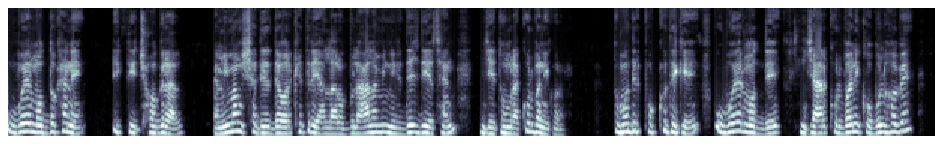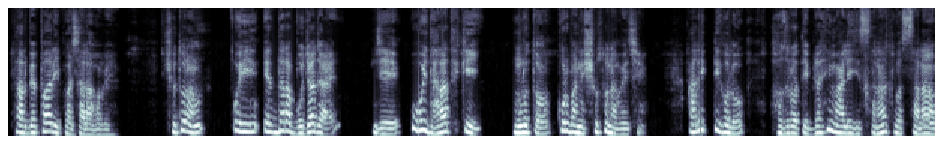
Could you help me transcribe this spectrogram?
উভয়ের মধ্যখানে একটি ঝগড়ার মীমাংসা দেওয়ার ক্ষেত্রে আল্লাহ রব্বুল্লাহ আলমী নির্দেশ দিয়েছেন যে তোমরা কোরবানি করো। তোমাদের পক্ষ থেকে উভয়ের মধ্যে যার কোরবানি কবুল হবে তার ব্যাপারই ফয়সালা হবে। সুতরাং ওই এর দ্বারা বোঝা যায় যে ওই ধারা থেকেই মূলত কোরবানির সূচনা হয়েছে। আরেকটি হলো হজরত ইব্রাহিম আলী সালাম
